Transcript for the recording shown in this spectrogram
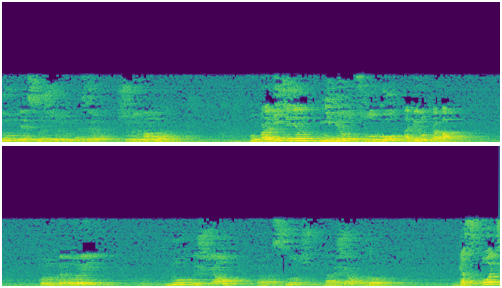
Nu puteți sluji lui Dumnezeu și lui Mamon. Управителям не берут слугу, а берут раба. Conducătorii nu își iau uh, slugi, dar își iau rob. Господь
